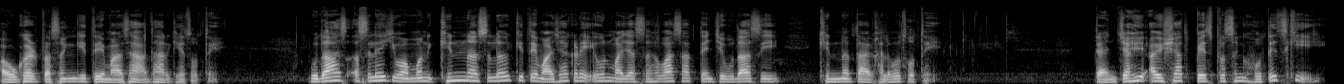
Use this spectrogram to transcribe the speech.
अवघड प्रसंगी ते माझा आधार घेत होते. उदास असले किंवा मन खिन्न असलं की ते माझ्याकडे येऊन माझ्या सहवासात त्यांची उदासी खिन्नता घालवत होते. त्यांच्याही आयुष्यात पेच प्रसंग होतेच की?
